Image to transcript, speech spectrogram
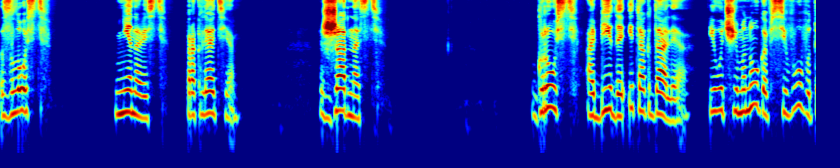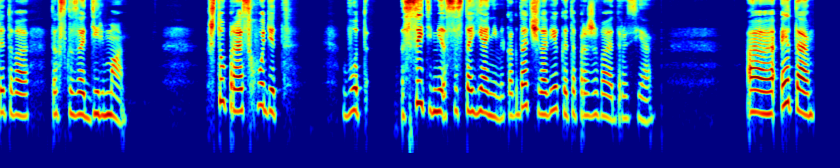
злость, ненависть, проклятие, жадность, грусть, обиды и так далее. И очень много всего вот этого, так сказать, дерьма. Что происходит вот с этими состояниями, когда человек это проживает, друзья? А, это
